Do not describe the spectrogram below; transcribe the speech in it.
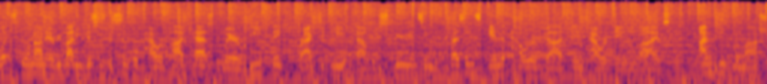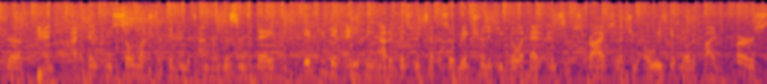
What's going on, everybody? This is the Simple Power Podcast where we think practically about experiencing the presence and the power of God in our daily lives. I'm Duke Lamastra, and I thank you so much for taking the time to listen today. If you get anything out of this week's episode, make sure that you go ahead and subscribe so that you always get notified first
